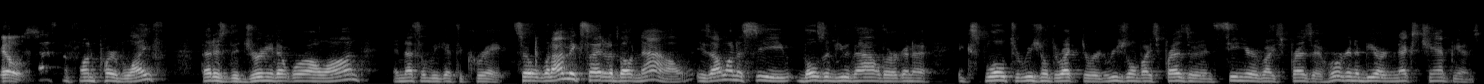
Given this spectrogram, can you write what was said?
Yes. That's the fun part of life. That is the journey that we're all on and that's what we get to create. So what I'm excited about now is I want to see those of you now that are going to explode to regional director and regional vice president and senior vice president who are going to be our next champions,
